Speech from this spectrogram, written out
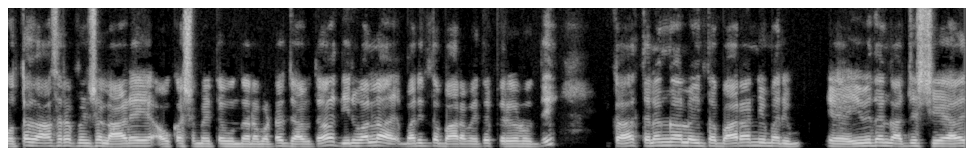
కొత్తగా ఆసరా పెన్షన్లు ఆడే అవకాశం అయితే ఉందన్నమాట జాబితా. దీనివల్ల మరింత భారం అయితే పెరగనుంది. ఇక తెలంగాణలో ఇంత భారాన్ని మరి ఏ విధంగా అడ్జస్ట్ చేయాలి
